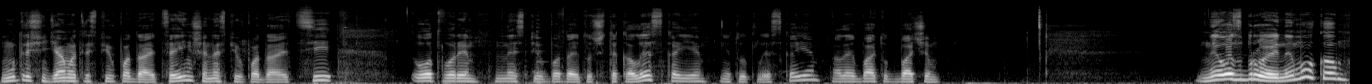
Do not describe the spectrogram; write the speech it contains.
Внутрішні діаметри співпадають. Це інше не співпадає. Ці отвори не співпадають. Тут ще така лиска є, і тут лиска є, але тут бачимо неозброєним оком,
